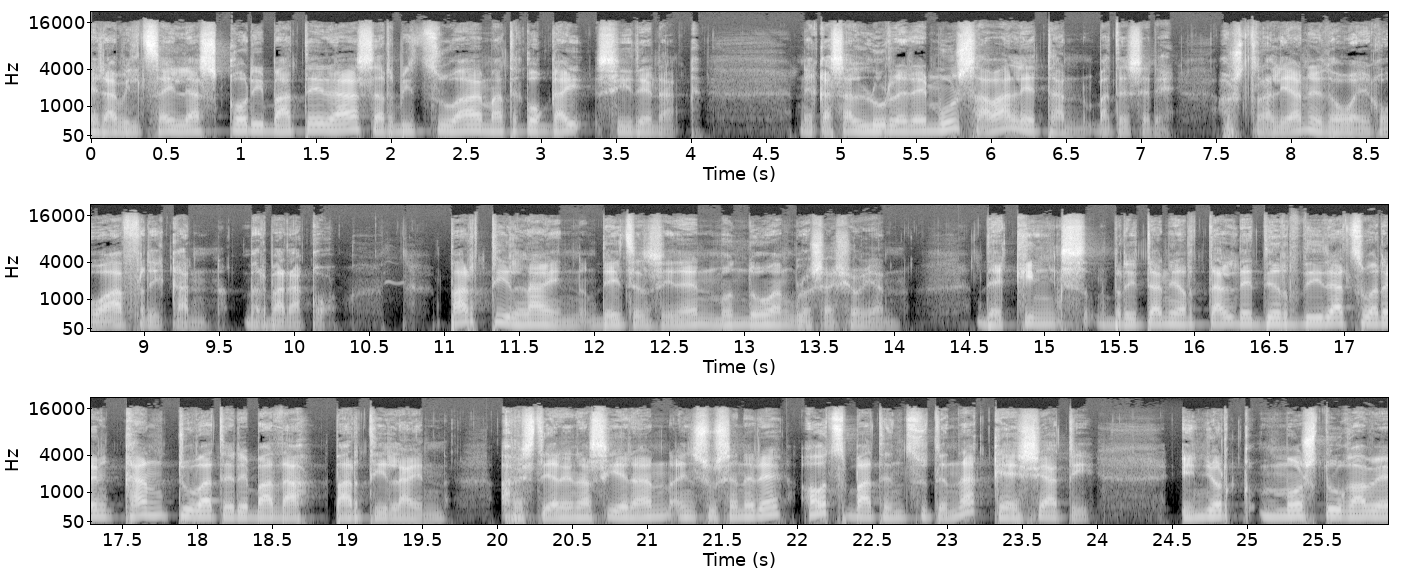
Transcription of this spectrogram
erabiltzaile askori batera zerbitzua emateko gai zirenak. Nekazal lur mu zabaletan batez ere, Australian edo Ego Afrikan, berbarako. Party Line deitzen ziren mundu anglosaxoian. The Kings Britanniar talde dirdiratzuaren kantu bat ere bada Party Line. Abestiaren hasieran hain zuzen ere, hotz bat entzuten da kexati. Inork moztu gabe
